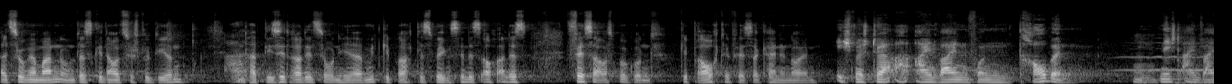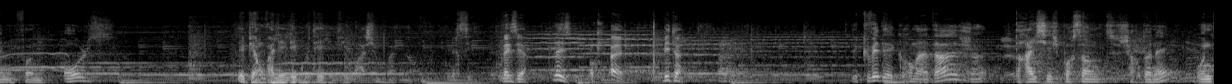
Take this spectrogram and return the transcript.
als junger Mann, um das genau zu studieren und hat diese Tradition hierher mitgebracht. Deswegen sind es auch alles Fässer aus Burgund, gebrauchte Fässer, keine neuen. Ich möchte ein Wein von Trauben, nicht ein Wein von Holz. Eh bien, on va aller les goûter, les vibrations maintenant. Merci. Plaisir. Plaisir. Okay. Äh, bitte. Die Cuvée des Grommages, 30% Chardonnay und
